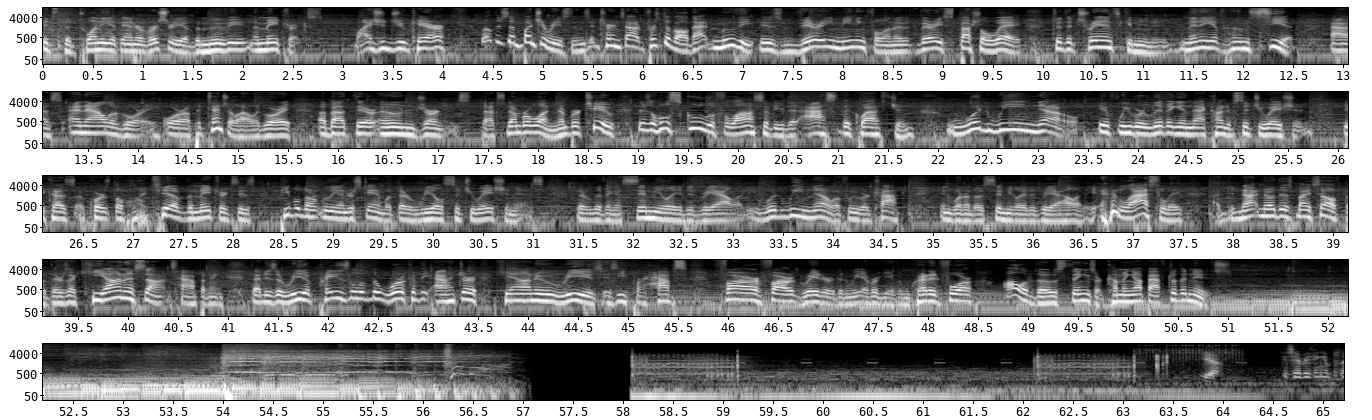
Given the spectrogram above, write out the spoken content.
It's the 20th anniversary of the movie The Matrix. Why should you care? Well, there's a bunch of reasons. It turns out, first of all, that movie is very meaningful in a very special way to the trans community, many of whom see it as an allegory or a potential allegory about their own journeys. That's number one. Number two, there's a whole school of philosophy that asks the question would we know if we were living in that kind of situation? Because, of course, the whole idea of the Matrix is people don't really understand what their real situation is. They're living a simulated reality. Would we know if we were trapped in one of those simulated reality? And lastly, I did not know this myself, but there's a Keanu happening. That is a reappraisal of the work of the actor Keanu Reeves. Is he perhaps far, far greater than we ever gave him credit for? All of those things are coming up after the news.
